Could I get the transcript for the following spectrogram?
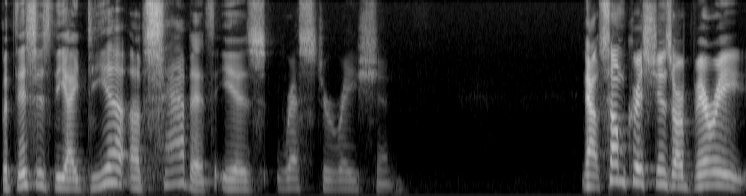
But this is the idea of Sabbath is restoration. Now, some Christians are very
